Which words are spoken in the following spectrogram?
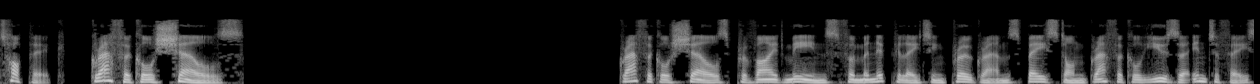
Topic Graphical shells Graphical shells provide means for manipulating programs based on Graphical User Interface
